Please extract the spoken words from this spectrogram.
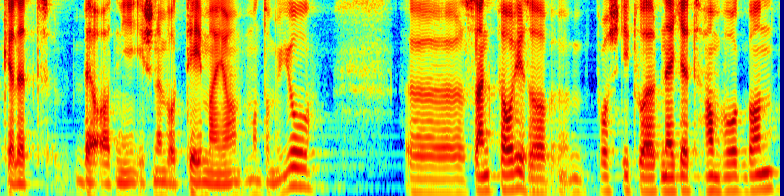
kellett beadni, és nem volt témája. Mondtam, jó, St. Pauli, ez a prostituált negyed Hamburgban,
